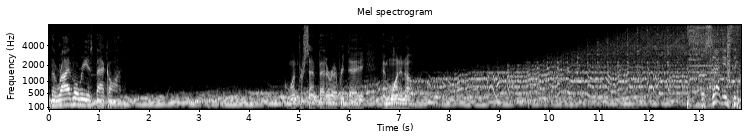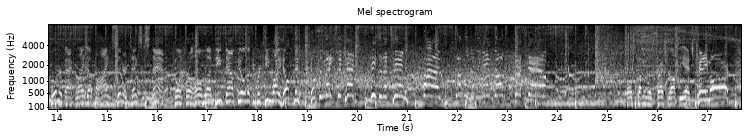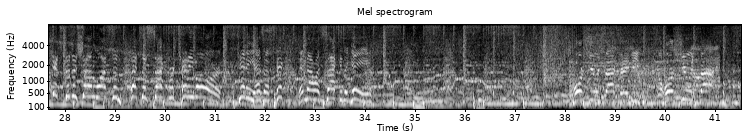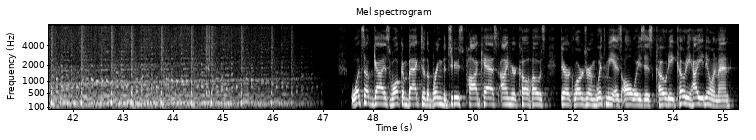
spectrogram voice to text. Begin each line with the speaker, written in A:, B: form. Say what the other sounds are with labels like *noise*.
A: The rivalry is back on.
B: 1% better every day and 1 and 0.
C: The set is the quarterback lined up behind center, takes a snap, going for a home run deep downfield, looking for T.Y. Hilton. Hilton makes the catch. He's in the 10, 5, stumbles in the end zone, touchdown! Colts coming with pressure off the edge. Kenny Moore gets to Deshaun Watson. That's a sack for Kenny Moore. Kenny has a pick and now a sack in the game.
D: The horseshoe is back, baby. The horseshoe is back.
E: What's up, guys? Welcome back to the Bring the Juice podcast. I'm your co-host Derek Larger, and with me, as always, is Cody. Cody, how you doing, man?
